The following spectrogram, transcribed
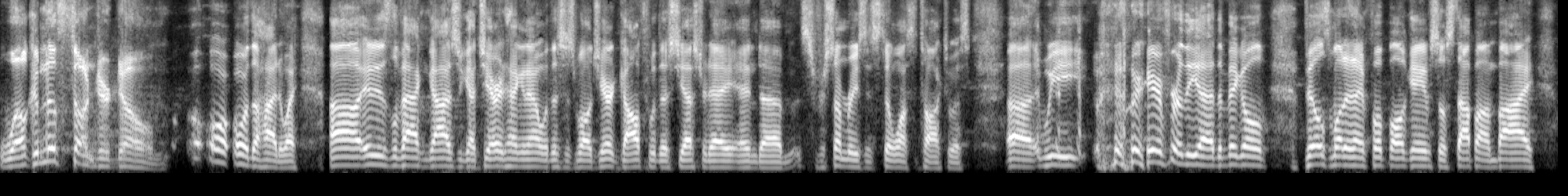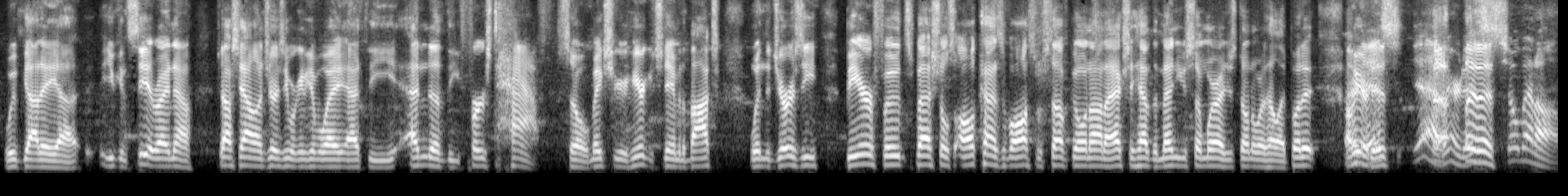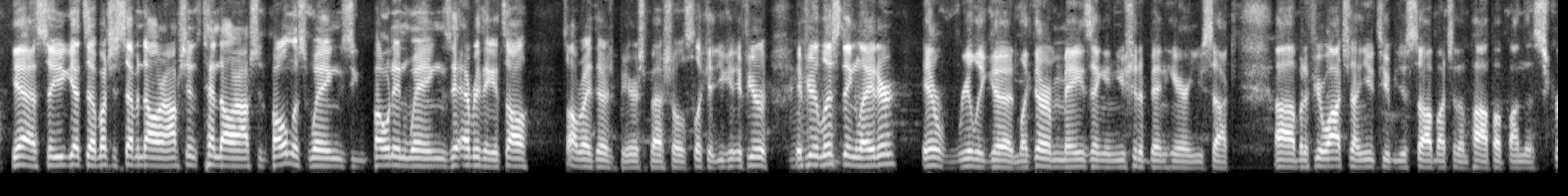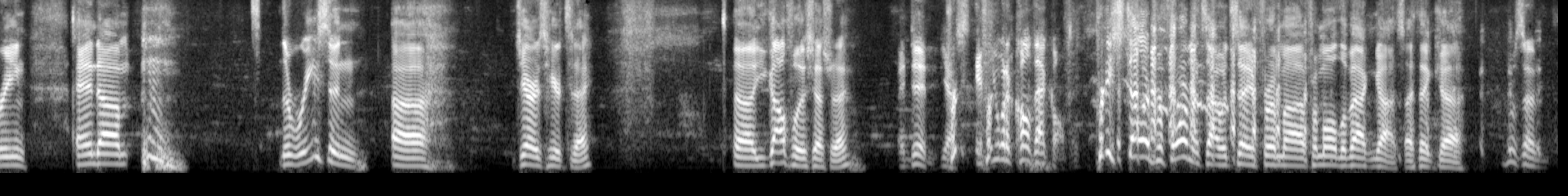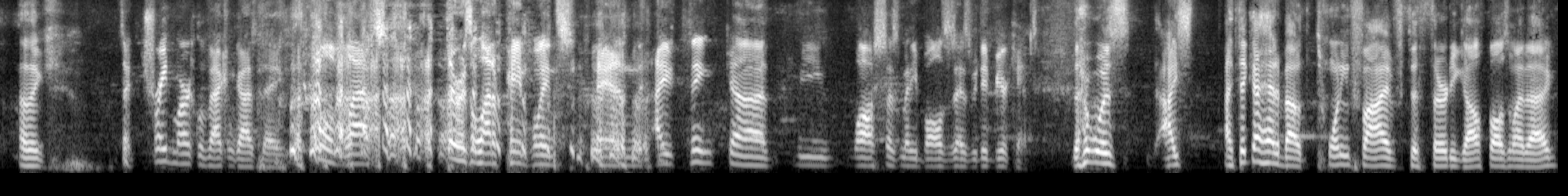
Welcome to Thunderdome. Or, or the hideaway. Uh, it is Levac and guys. We got Jared hanging out with us as well. Jared golfed with us yesterday, and um, for some reason still wants to talk to us. Uh, we we're here for the uh, the big old Bills Monday Night Football game. So stop on by. We've got a uh, you can see it right now. Josh Allen jersey we're going to give away at the end of the first half. So make sure you're here, get your name in the box, win the jersey, beer, food specials, all kinds of awesome stuff going on. I actually have the menu somewhere. I just don't know where the hell I put it. Oh, There here it is. Yeah, uh, there it is. this. Show that off. Yeah, so you get a bunch of seven dollar options, ten dollar options, boneless wings, bone in wings, everything. It's all it's all right there. It's beer specials. Look at you can if you're if you're mm. listening later, they're really good. Like they're amazing, and you should have been here and you suck. Uh, but if you're watching on YouTube, you just saw a bunch of them pop up on the screen. And um, the reason uh, Jared's here today, uh, you golfed with us yesterday. I did. Yes. if you want to call that golfing, Pretty stellar performance, I would say, from uh, from old Levac and Goss. I think. Uh, it was a I think. it's a trademark Levac and guys day, full of laughs. There was a lot of pain points, and I think uh, we lost as many balls as we did beer cans. there was I I think I had about 25 to 30 golf balls in my bag.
